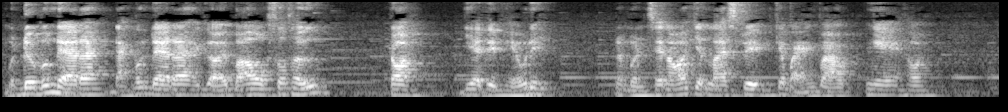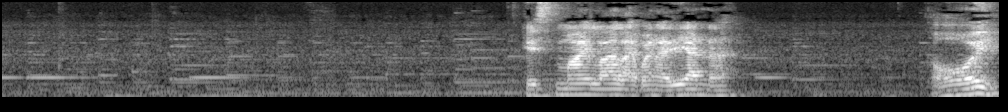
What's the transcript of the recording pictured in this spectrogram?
Mình đưa vấn đề ra, đặt vấn đề ra gợi mở một số thứ. Rồi, về tìm hiểu đi. Rồi mình sẽ nói trên livestream, các bạn vào nghe thôi. His my like lại bài này đi anh à thôi.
